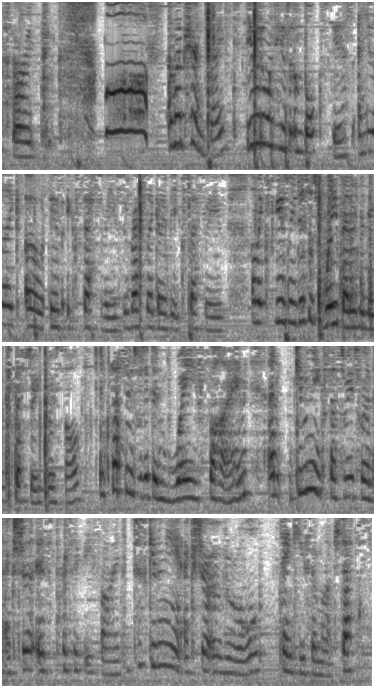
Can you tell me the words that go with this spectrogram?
Sorry. And my parents, right? They were the one who'd unboxed this and they were like, oh, there's accessories. The rest are gonna be accessories. I'm like, excuse me, this is way better than accessory first off. Accessories would have been way fine. And giving me accessories for an extra is perfectly fine. Just giving me an extra overall, thank you so much. That's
